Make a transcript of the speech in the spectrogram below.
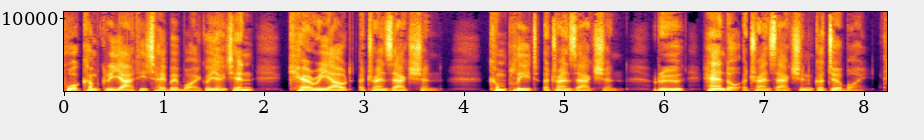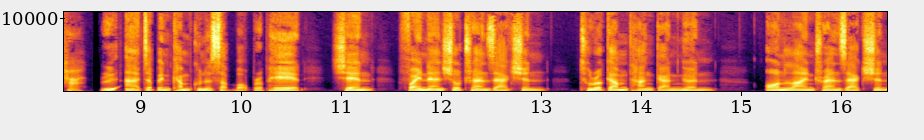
พวกคำกริยาที่ใช้บ่อยๆ ก็อย่างเช่น carry out a transaction complete a transaction หรือ handle a transaction ก็เจอบ่อย ค่ะ หรืออาจจะเป็นคำคุณศัพท์บอกประเภท เช่น financial transaction ธุรกรรมทางการเงิน online transaction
